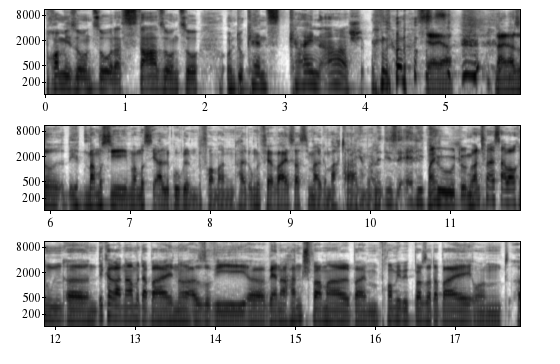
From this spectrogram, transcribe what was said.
Promi so und so oder Star so und so und du kennst keinen Arsch. Das ja, ja. Nein, also die- man muss die, man muss die alle googeln, bevor man halt ungefähr weiß, was die mal gemacht Die haben. haben oder? alle diese Attitude Manch, und manchmal ist aber auch ein, äh, ein dickerer Name dabei, ne? also wie äh, Werner Hansch war mal beim Promi Big Brother dabei und äh,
